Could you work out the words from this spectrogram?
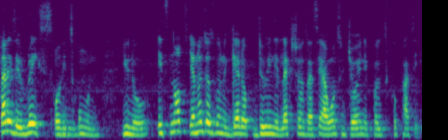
that is a race on mm. its own. You know, it's not, you're not just going to get up during elections and say, I want to join a political party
